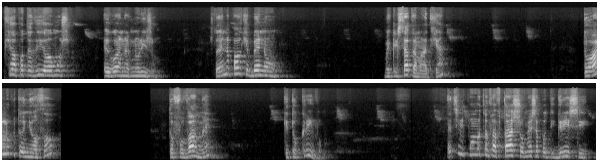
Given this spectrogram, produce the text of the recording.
Ποιο από τα δύο όμως εγώ αναγνωρίζω. Στο ένα πάω και μπαίνω με κλειστά τα μάτια. Το άλλο που το νιώθω, το φοβάμαι και το κρύβω. Έτσι λοιπόν όταν θα φτάσω μέσα από την κρίση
